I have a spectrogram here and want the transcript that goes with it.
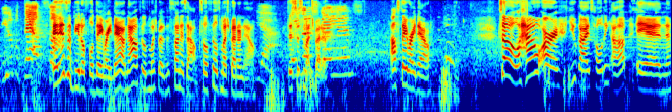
Beautiful day outside. it is a beautiful day right now. Now it feels much better. The sun is out, so it feels much better now. Yeah. This So is much better. stay? I'll stay right now. So, how are you guys holding up? And,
